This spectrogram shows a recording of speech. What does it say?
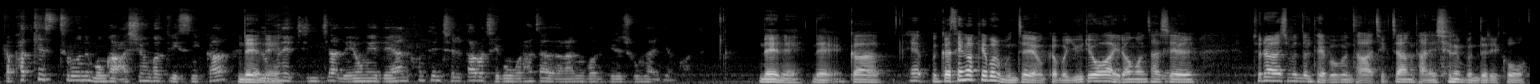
그러니까 팟캐스트로는 뭔가 아쉬운 것들이 있으니까 네네. 그분의 진짜 내용에 대한 컨텐츠를 따로 제공을 하자라는 건 굉장히 좋은 아이디어인 것 같아요. 네네. 네. 그러니까, 해- 그러니까 생각해볼 문제예요. 그러니까 뭐 유료화 이런 건 사실 출연하신 분들 대부분 다 직장 다니시는 분들이고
